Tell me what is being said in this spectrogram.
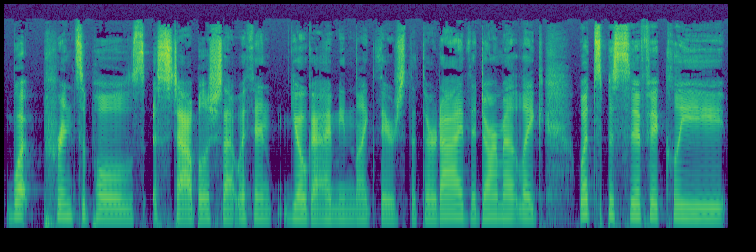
what principles establish that within yoga? I mean, like there's the third eye, the dharma, like what specifically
